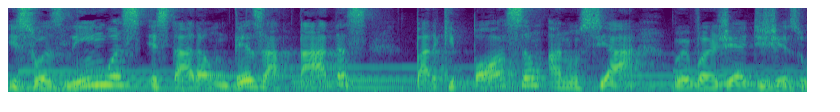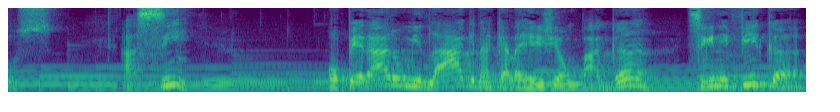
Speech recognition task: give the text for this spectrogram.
e suas línguas estarão desatadas para que possam anunciar o evangelho de Jesus. Assim, operar um milagre naquela região pagã Significa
